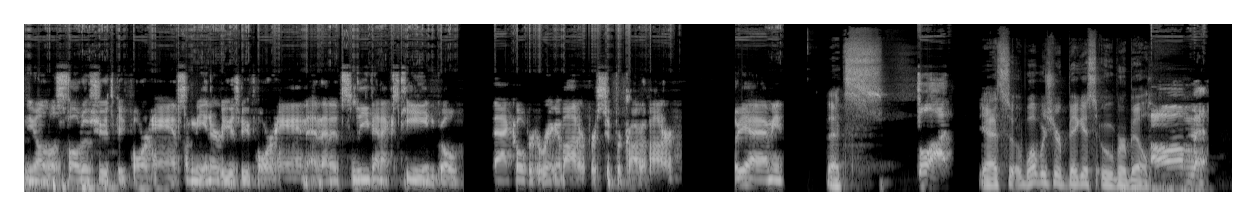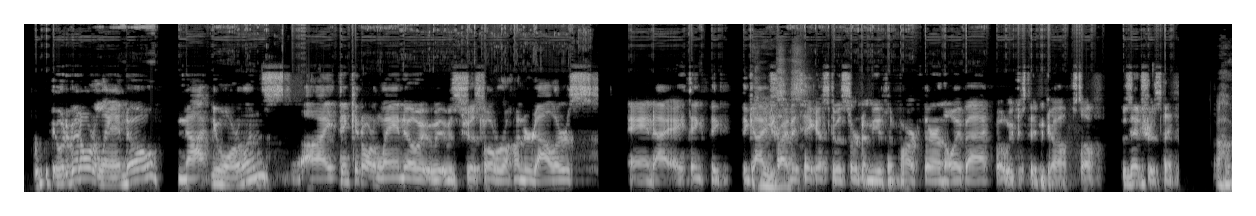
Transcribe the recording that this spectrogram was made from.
you know, those photo shoots beforehand, some of the interviews beforehand, and then it's leave NXT and go back over to Ring of Honor for Supercard of Honor. So yeah, I mean, that's a lot. Yeah. So what was your biggest Uber bill? Um, it would have been Orlando, not New Orleans. Uh, I think in Orlando it, it was just over a hundred dollars. And I, I, think the, the guy Jesus. tried to take us to a certain amusement park there on the way back, but we just didn't go. So it was interesting. Oh,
